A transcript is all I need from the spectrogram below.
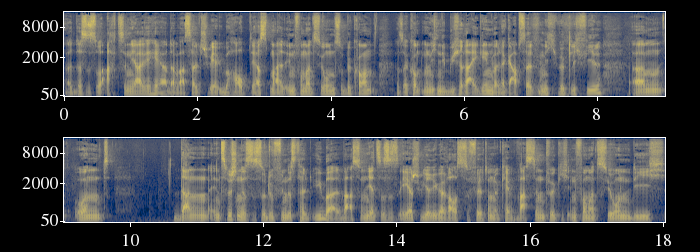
äh, das ist so 18 Jahre her, da war es halt schwer, überhaupt erstmal Informationen zu bekommen. Also da konnte man nicht in die Bücherei gehen, weil da gab es halt nicht wirklich viel. Ähm, und dann inzwischen ist es so, du findest halt überall was und jetzt ist es eher schwieriger rauszufiltern, okay, was sind wirklich Informationen, die ich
